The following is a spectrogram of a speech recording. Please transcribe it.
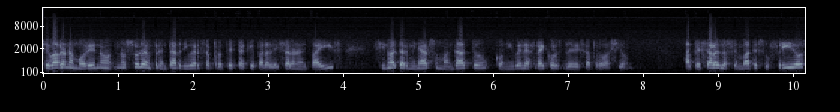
llevaron a Moreno no solo a enfrentar diversas protestas que paralizaron el país, sino a terminar su mandato con niveles récords de desaprobación. A pesar de los embates sufridos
